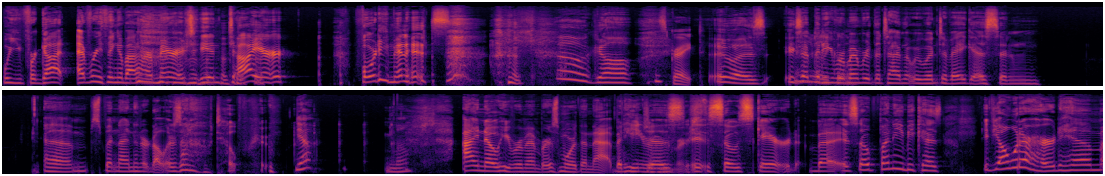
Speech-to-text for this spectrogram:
"Well, you forgot everything about our marriage the entire." 40 minutes. oh god. It's great. It was, except that he cool. remembered the time that we went to Vegas and um, spent nine hundred dollars on a hotel room. Yeah. Well, I know he remembers more than that, but he, He just remembers. is so scared. But it's so funny because if y'all would have heard him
